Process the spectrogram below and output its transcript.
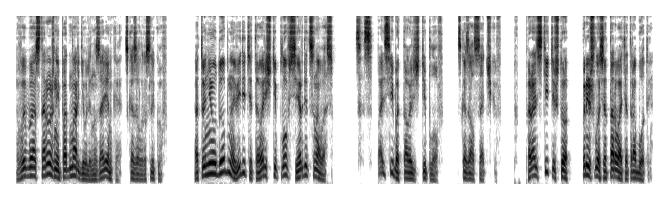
Вы бы осторожней подмаргивали, Назаренко, сказал Росляков. А то неудобно, видите, товарищ Теплов сердится на вас. Спасибо, товарищ Теплов, сказал Садчиков. Простите, что пришлось оторвать от работы.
